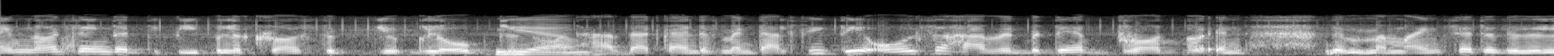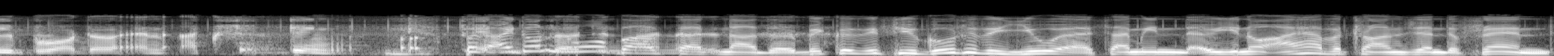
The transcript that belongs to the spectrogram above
I'm not saying that the people across the globe do Yeah. not have that kind of mentality. They also have it, but they're broader and the mindset is a little broader and accepting. uh, But I don't know about that, manners. Nader, because if you go to the U.S., I mean, uh, you know, I have a transgender friend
